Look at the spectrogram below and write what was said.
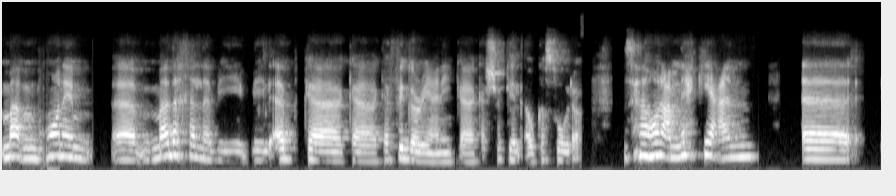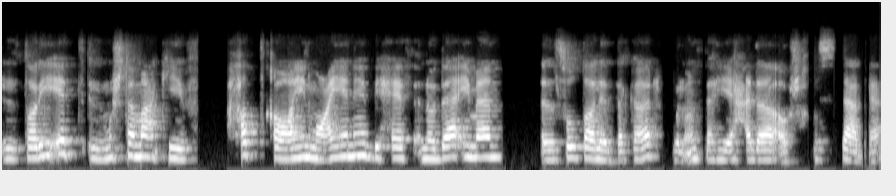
ما هون آه، ما دخلنا بالأب ك كفيجر يعني كشكل أو كصورة. بس إحنا هون عم نحكي عن آه، طريقة المجتمع كيف حط قوانين معينة بحيث إنه دائما السلطة للذكر والأنثى هي حدا أو شخص تابع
